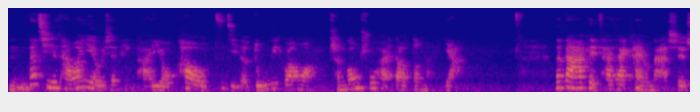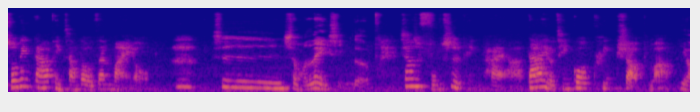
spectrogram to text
嗯，但其实台湾也有一些品牌有靠自己的独立官网成功出海到东南亚。那大家可以猜猜看有哪些？说不定大家平常都有在买哦。是什么类型的？像是服饰品牌啊，大家有听过 Queen Shop 吗？有，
